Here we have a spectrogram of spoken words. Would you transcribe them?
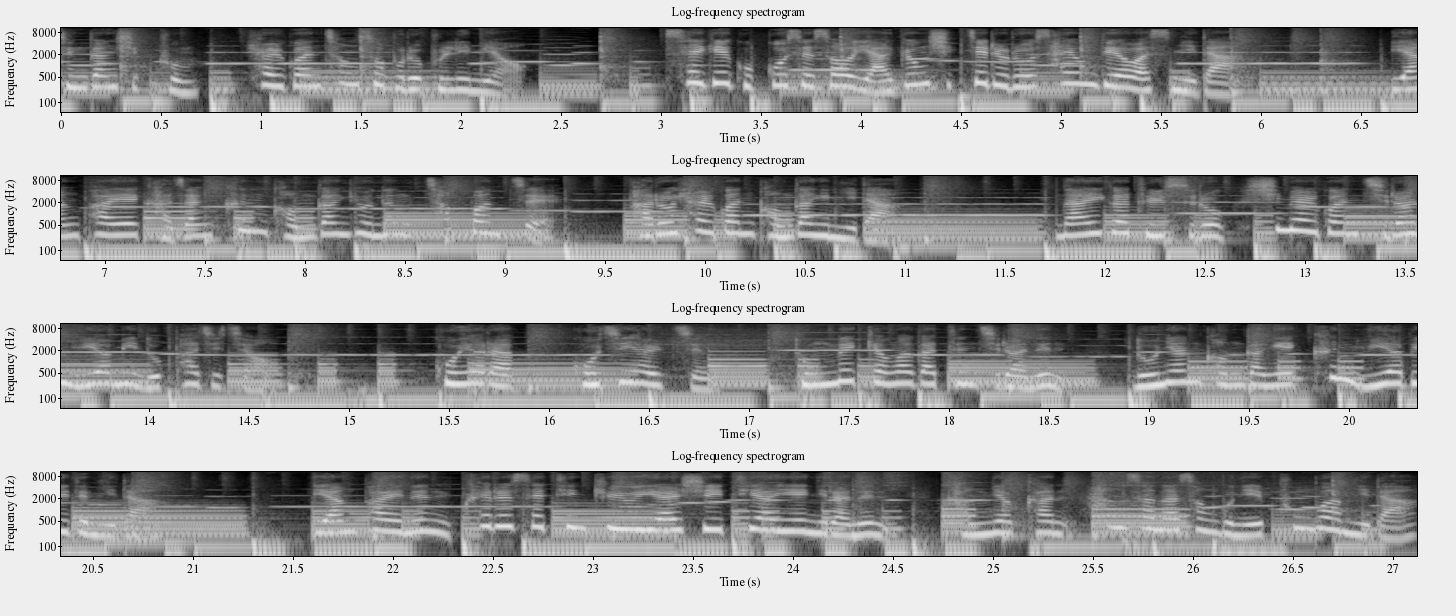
증강식품, 혈관 청소부로 불리며 세계 곳곳에서 약용 식재료로 사용되어 왔습니다. 양파의 가장 큰 건강 효능 첫 번째, 바로 혈관 건강입니다. 나이가 들수록 심혈관 질환 위험이 높아지죠. 고혈압, 고지혈증, 동맥경화 같은 질환은 노년 건강에 큰 위협이 됩니다. 양파에는 퀘르세틴 QERCTIN이라는 강력한 항산화 성분이 풍부합니다.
